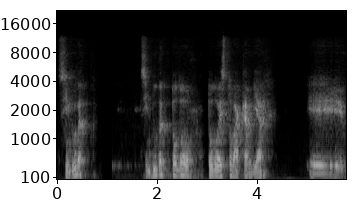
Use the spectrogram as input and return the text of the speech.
Sin duda, sin duda todo, todo esto va a cambiar eh,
